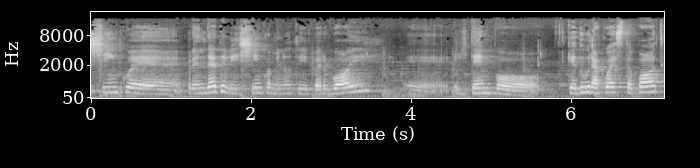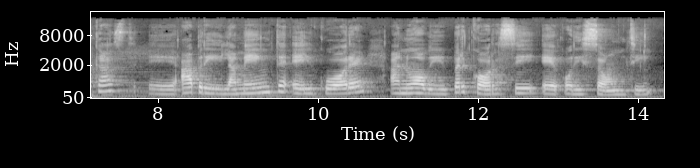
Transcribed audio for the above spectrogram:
5, prendetevi 5 minuti per voi, eh, il tempo che dura questo podcast, eh, apri la mente e il cuore a nuovi percorsi e orizzonti.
